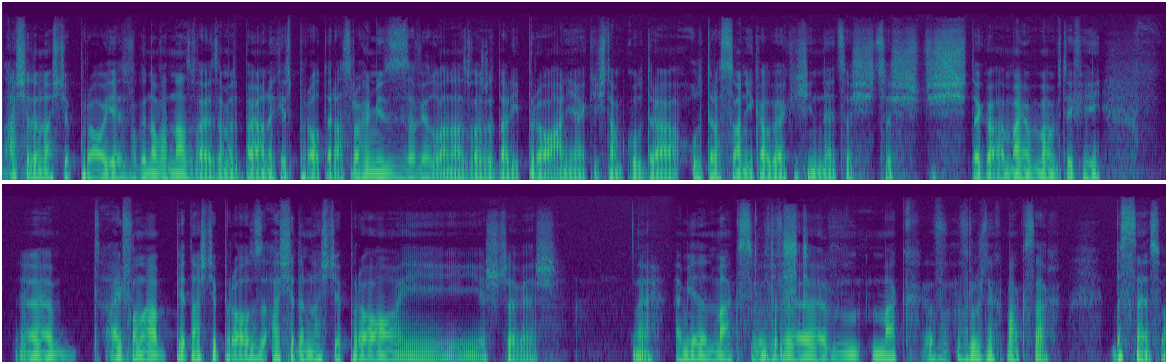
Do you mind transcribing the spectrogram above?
A17 Pro jest, w ogóle nowa nazwa zamiast Bionic jest Pro teraz. Trochę mnie zawiodła nazwa, że dali Pro, a nie jakiś tam Ultra, Ultrasonic albo jakiś inny, coś, coś, tego, a mają, mamy w tej chwili e, iPhone'a 15 Pro z A17 Pro i jeszcze wiesz, nie, M1 Max w, Mac, w, w różnych Maxach. Bez sensu.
